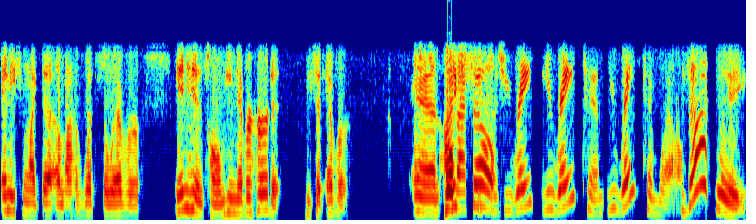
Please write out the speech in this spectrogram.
anything like that aloud whatsoever in his home. He never heard it. He said ever. And well, I felt because you raised you raised him. You raised him well. exactly.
